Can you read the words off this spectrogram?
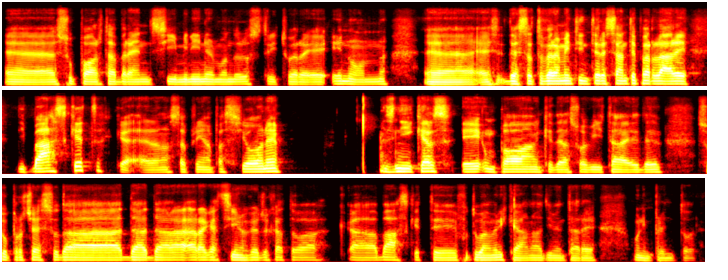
uh, supporta brand simili nel mondo dello streetwear e, e non. Uh, ed è stato veramente interessante parlare di basket, che è la nostra prima passione, sneakers e un po' anche della sua vita e del suo processo da, da, da ragazzino che ha giocato a, a basket e football americano a diventare un imprenditore.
